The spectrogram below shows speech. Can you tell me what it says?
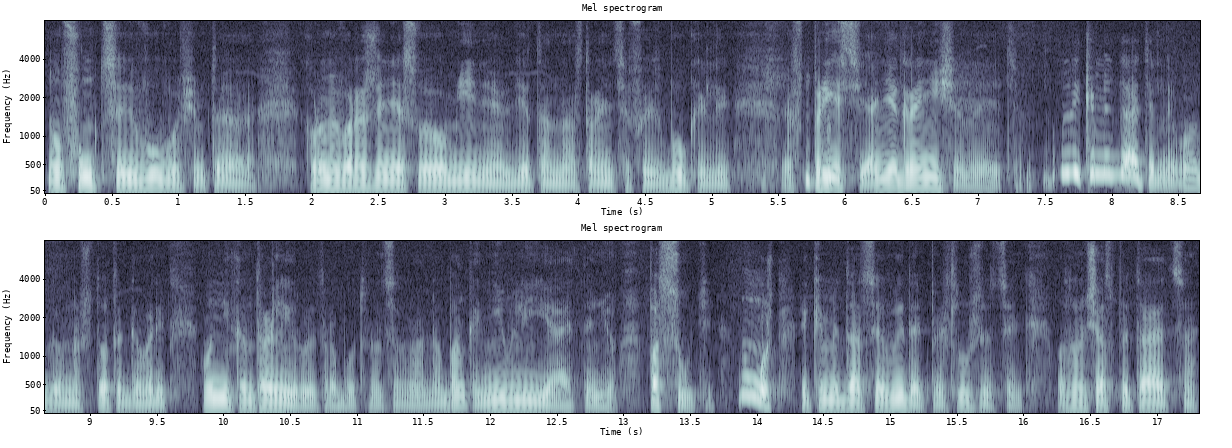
но функция его, в общем-то, кроме выражения своего мнения где-то на странице Facebook или в прессе, они ограничены этим. Ну, рекомендательный орган, что-то говорит. Он не контролирует работу Национального банка, не влияет на нее, по сути. Ну, может, рекомендации выдать, прислушаться. Вот он сейчас пытается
